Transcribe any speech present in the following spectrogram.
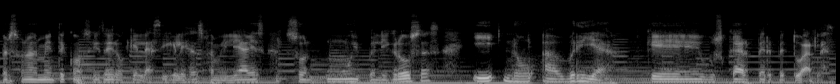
Personalmente considero que las iglesias familiares son muy peligrosas y no habría que buscar perpetuarlas.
